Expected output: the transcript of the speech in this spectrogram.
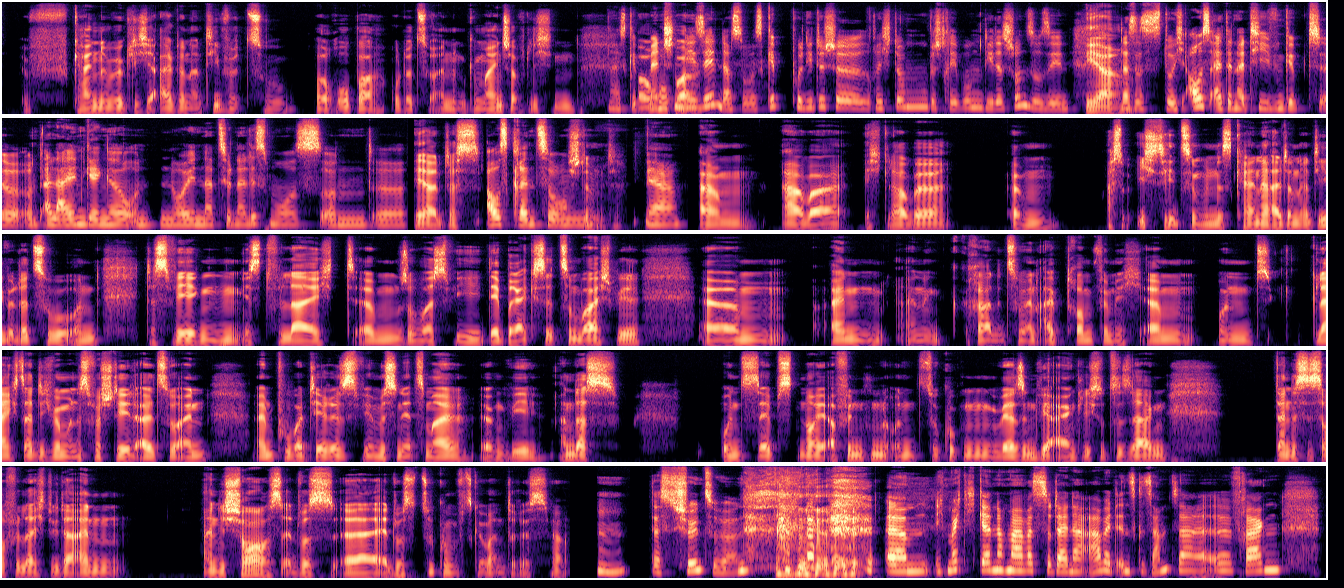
keine wirkliche Alternative zu Europa oder zu einem gemeinschaftlichen Na, Es gibt Europa. Menschen, die sehen das so. Es gibt politische Richtungen, Bestrebungen, die das schon so sehen. Ja. Dass es durchaus Alternativen gibt äh, und Alleingänge und neuen Nationalismus und äh, ja, das Ausgrenzung. Stimmt. Ja. Ähm, aber ich glaube, ähm, also ich sehe zumindest keine Alternative dazu und deswegen ist vielleicht ähm, sowas wie der Brexit zum Beispiel ähm, ein, ein geradezu ein Albtraum für mich ähm, und gleichzeitig, wenn man es versteht, als so ein, ein pubertäres, wir müssen jetzt mal irgendwie anders uns selbst neu erfinden und zu gucken, wer sind wir eigentlich sozusagen, dann ist es auch vielleicht wieder ein, eine Chance, etwas, äh, etwas Zukunftsgewandteres, ja. Hm, das ist schön zu hören. ähm, ich möchte dich gerne noch mal was zu deiner Arbeit insgesamt äh, fragen.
